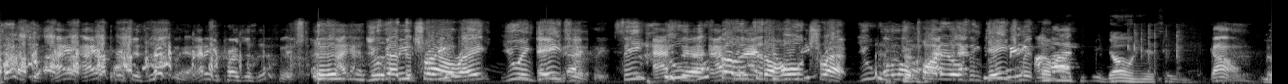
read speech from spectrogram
told I, I purchased nothing. I didn't purchase nothing. I got you got the trial, free. right? You engaging. Exactly. See, After- you, you after fell into the whole weeks- trap. You Hold you on. part of those that two engagement weeks- I'm numbers. gonna have to get going here soon. Gone. No,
